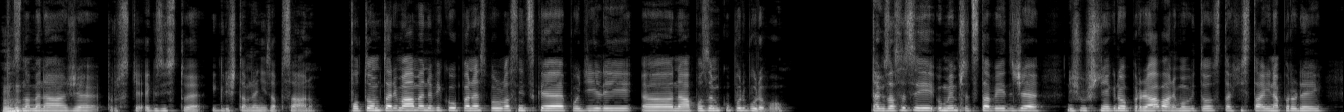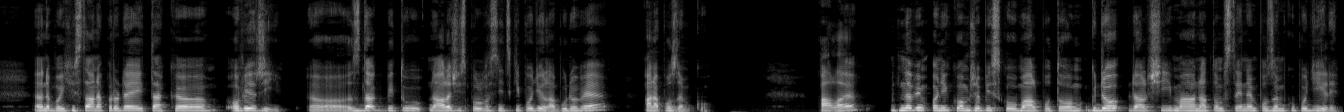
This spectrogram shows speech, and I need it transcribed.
to mm-hmm. znamená, že prostě existuje, i když tam není zapsáno. Potom tady máme nevykoupené spoluvlastnické podíly uh, na pozemku pod budovou. Tak zase si umím představit, že když už někdo prodává nemovitost, tak chystá ji na prodej nebo ji chystá na prodej, tak eh, ověří, eh, zda k bytu náleží spoluvlastnický podíl na budově a na pozemku. Ale nevím o nikom, že by zkoumal potom, kdo další má na tom stejném pozemku podíly.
